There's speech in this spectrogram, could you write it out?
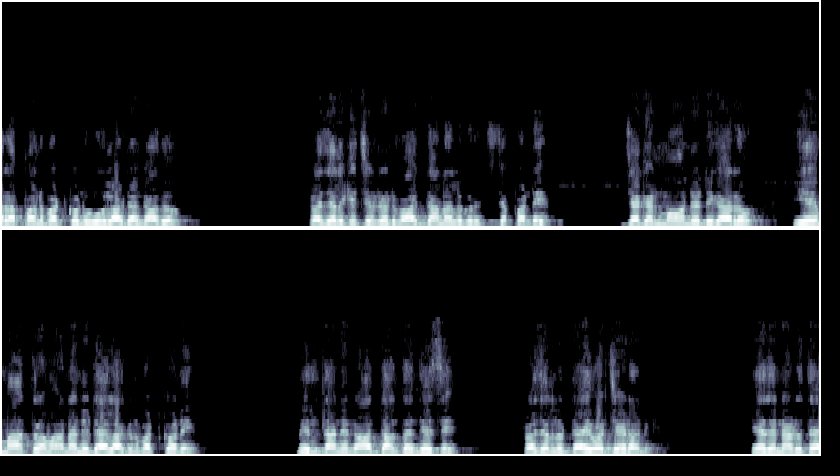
రప్ప పట్టుకొని ఊగులాడడం కాదు. ప్రజలకు ఇచ్చినటువంటి వాగ్దానాల గురించి చెప్పండి. జగన్మోహన్ రెడ్డి గారు ఏ మాత్రం అనని డైలాగును పట్టుకొని మీరు దాన్ని రాద్ధాంతం చేసి ప్రజలను డైవర్ట్ చేయడానికి. ఏదైనా అడిగితే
